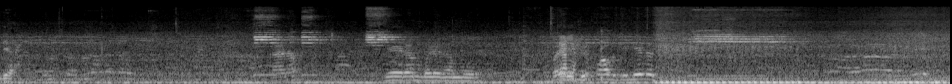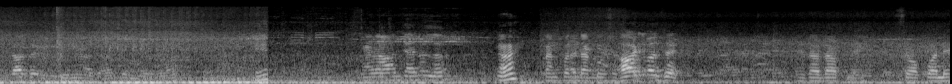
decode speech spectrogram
द्या. जयराम बळीराम मोरे. पाव दिलेलं हा कान पण दाखवू शकतो. हे दादा आपले शॉपवाले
